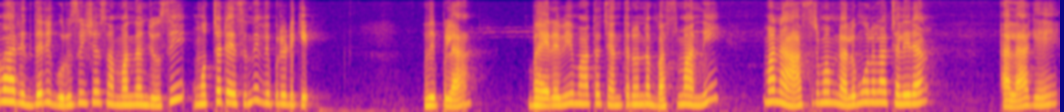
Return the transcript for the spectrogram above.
వారిద్దరి గురుశిష్య సంబంధం చూసి ముచ్చటేసింది విపులుడికి. విపుల భైరవీమాత చెంతనున్న భస్మాన్ని మన ఆశ్రమం నలుమూలలా చలిరా? అలాగే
